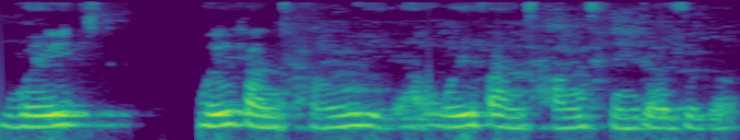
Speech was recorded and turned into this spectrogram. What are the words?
违违反常理啊，违反常情的这个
